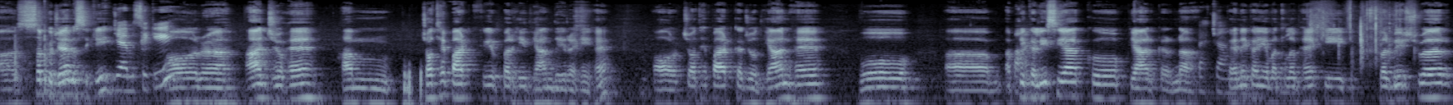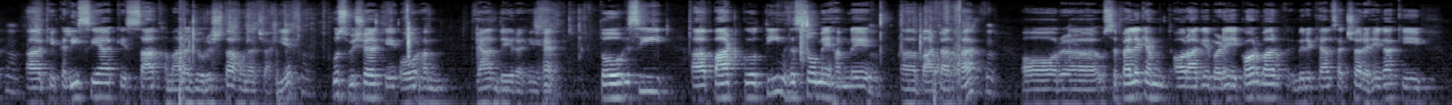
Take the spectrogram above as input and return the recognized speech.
सबको जय मसीह की। जय मसीह की। और आज जो है हम चौथे पाठ के पर ही ध्यान दे रहे हैं। और चौथे पाठ का जो ध्यान है वो आ, अपनी कलीसिया को प्यार करना। कहने का ये मतलब है कि परमेश्वर हम्म। के कलीसिया के साथ हमारा जो रिश्ता होना चाहिए हम्म। उस विषय के ओर हम ध्यान दे रहे हैं। तो इसी पाठ को तीन हिस्सों में हमने बांटा था। हम्म। और उससे पहले कि हम और आगे बढ़े एक और बार मेरे ख्याल से अच्छा रहेगा कि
